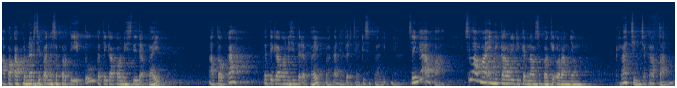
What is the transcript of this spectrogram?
Apakah benar sifatnya seperti itu ketika kondisi tidak baik ataukah ketika kondisi tidak baik bahkan yang terjadi sebaliknya. Sehingga apa? Selama ini kali dikenal sebagai orang yang rajin cekatan,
